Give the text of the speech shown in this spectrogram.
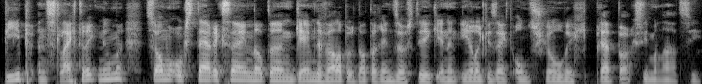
piep, een slechterik noemen. Het zou me ook sterk zijn dat een game developer dat erin zou steken in een eerlijk gezegd onschuldig pretpark simulatie.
